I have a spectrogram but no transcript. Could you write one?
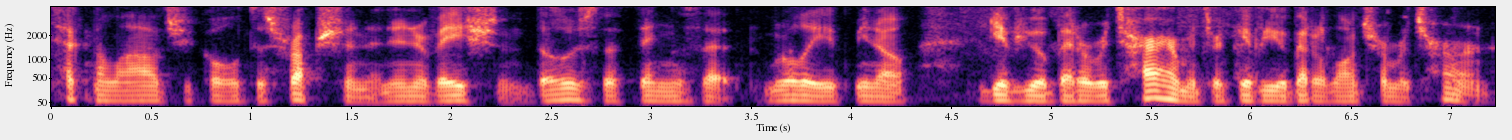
technological disruption and innovation. Those are the things that really, you know, give you a better retirement or give you a better long-term return.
